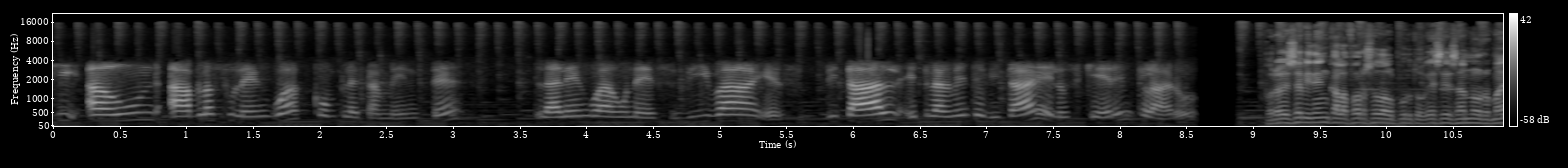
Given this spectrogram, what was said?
que aún habla su lengua completamente. La lengua aún es viva, es vital, es realmente vital, y los quieren, claro. Però és evident que la força del portuguès és enorme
